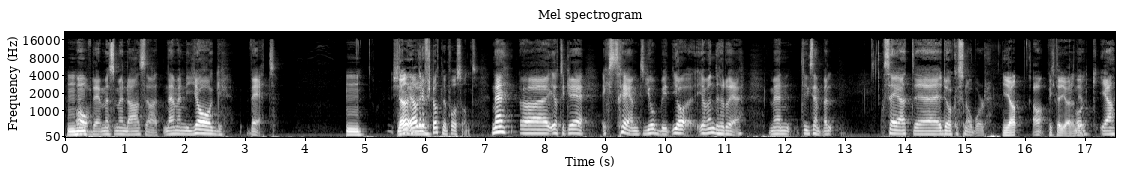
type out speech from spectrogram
Mhm. av det, men som ändå anser att nej men jag vet. mm. Jag, jag har aldrig förstått mig på sånt Nej, eh, jag tycker det är extremt jobbigt. Jag, jag vet inte hur det är, men till exempel, säg att eh, du åker snowboard. Ja, Ja. vilket jag gör en del Och, ja,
